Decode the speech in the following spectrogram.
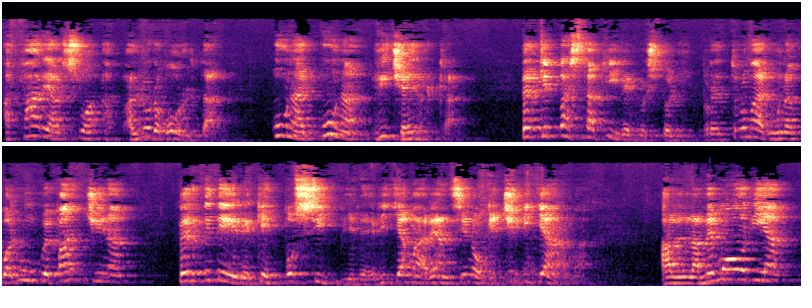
a fare a, a loro volta una, una ricerca, perché basta aprire questo libro e trovare una qualunque pagina per vedere che è possibile richiamare, anzi no, che ci richiama alla memoria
